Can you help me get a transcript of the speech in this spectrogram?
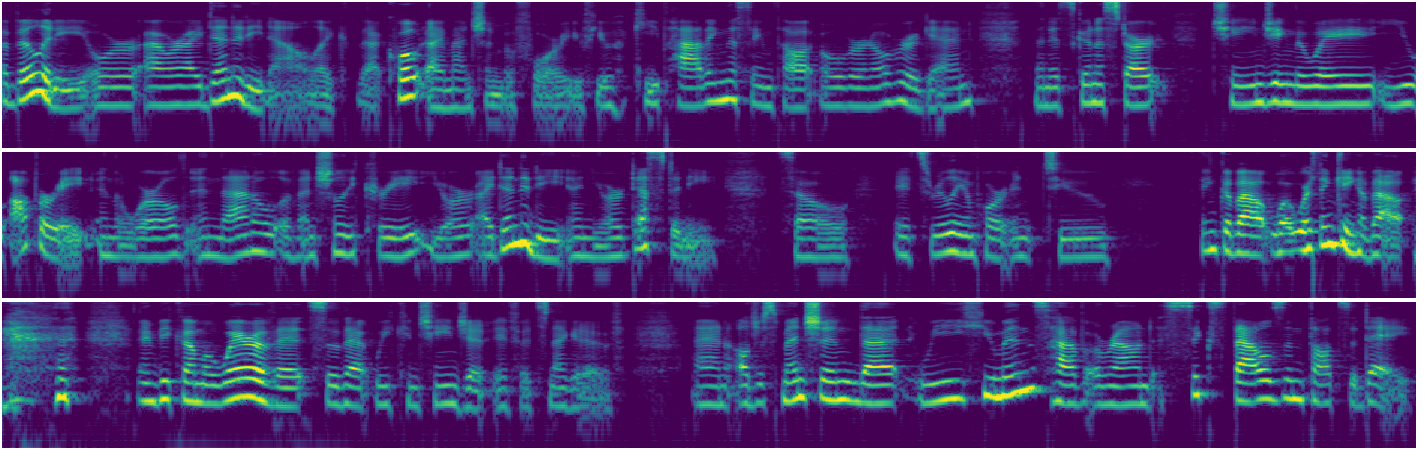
ability or our identity now. Like that quote I mentioned before if you keep having the same thought over and over again, then it's going to start changing the way you operate in the world, and that'll eventually create your identity and your destiny. So it's really important to think about what we're thinking about and become aware of it so that we can change it if it's negative. And I'll just mention that we humans have around 6,000 thoughts a day.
